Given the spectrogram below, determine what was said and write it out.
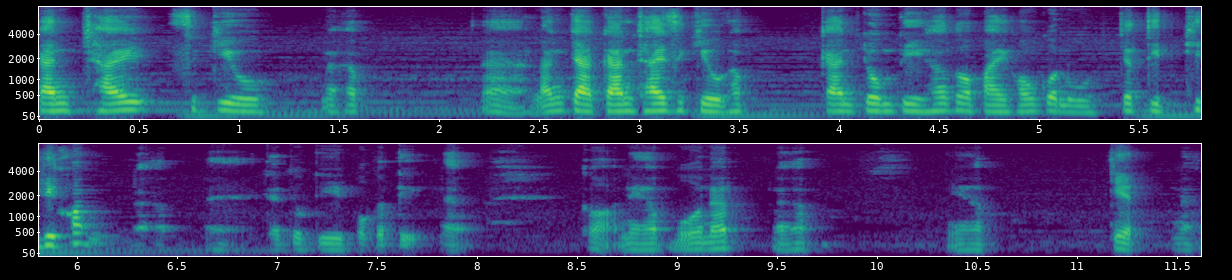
การใช้สกิลนะครับหลังจากการใช้สกิลครับ การโจมตีครั้งต่อไปของกวนอูจะติดคิติคอนนะครับการโจมตีปกตินะก็เนี่ยครับโบนัสนะครับนี่ครับเจ็ดนะ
